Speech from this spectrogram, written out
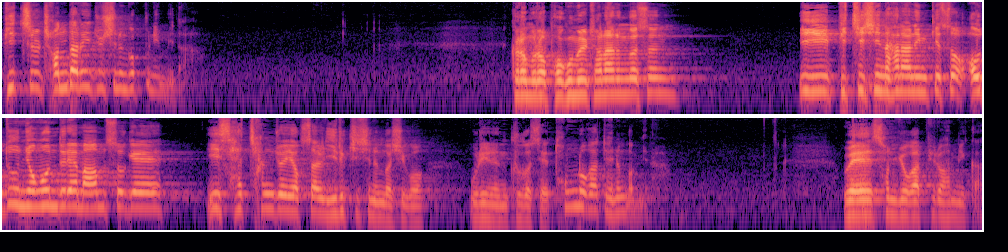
빛을 전달해 주시는 것 뿐입니다. 그러므로 복음을 전하는 것은 이 빛이신 하나님께서 어두운 영혼들의 마음 속에 이 새 창조의 역사를 일으키시는 것이고 우리는 그것의 통로가 되는 겁니다. 왜 선교가 필요합니까?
